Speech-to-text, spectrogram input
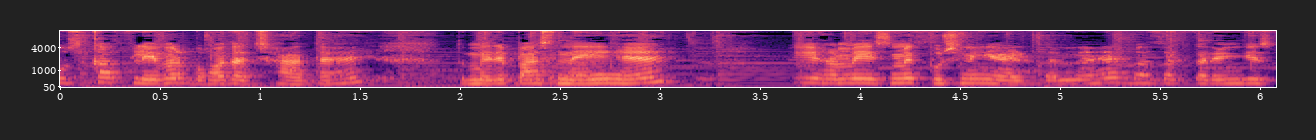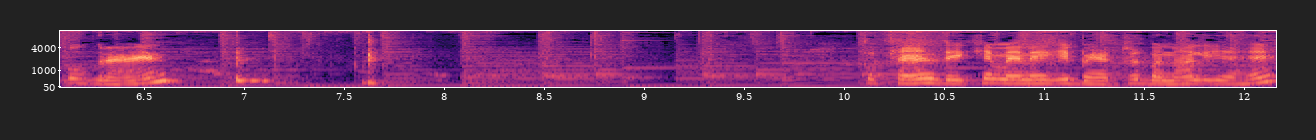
उसका फ्लेवर बहुत अच्छा आता है. तो मेरे पास नहीं है. कि हमें इसमें कुछ नहीं ऐड करना है. बस अब करेंगे इसको ग्राइंड तो फ्रेंड्स देखिए, मैंने ये बैटर बना लिया है।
